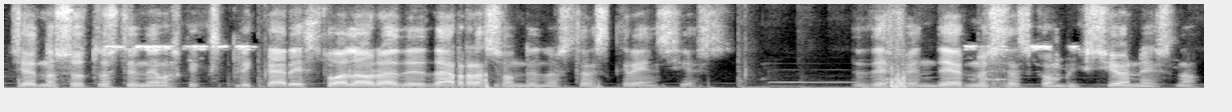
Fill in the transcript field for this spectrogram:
O sea, nosotros tenemos que explicar esto a la hora de dar razón de nuestras creencias, de defender nuestras convicciones, ¿no?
